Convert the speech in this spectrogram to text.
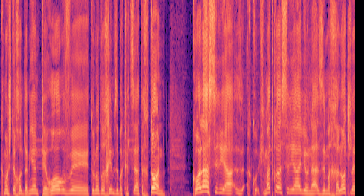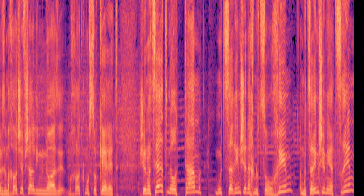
כמו שאתה יכול לדמיין, טרור ותאונות דרכים זה בקצה התחתון. כל העשירייה, כמעט כל העשירייה העליונה זה מחלות לב, זה מחלות שאפשר למנוע, זה מחלות כמו סוכרת, שנוצרת מאותם מוצרים שאנחנו צורכים, המוצרים שמייצרים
